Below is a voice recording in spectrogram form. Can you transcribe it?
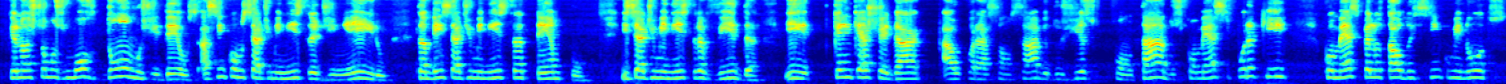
Porque nós somos mordomos de Deus. Assim como se administra dinheiro, também se administra tempo. E se administra vida. E quem quer chegar ao coração sábio dos dias contados, comece por aqui. Comece pelo tal dos cinco minutos,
